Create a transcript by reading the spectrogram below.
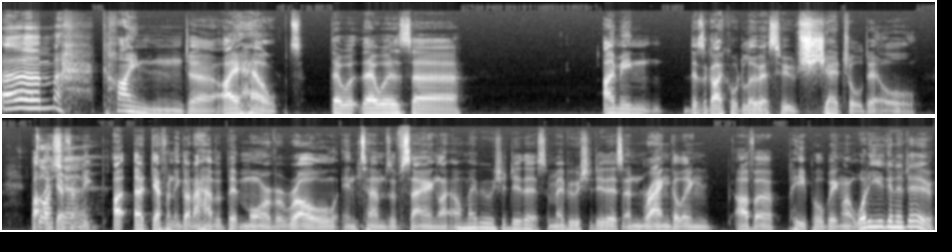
Um, kinda. I helped. There was there was uh, I mean, there's a guy called Lewis who scheduled it all, but Gotcha. I definitely I, I definitely got to have a bit more of a role in terms of saying like, oh, maybe we should do this, and maybe we should do this, and wrangling other people, being like, what are you gonna do?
